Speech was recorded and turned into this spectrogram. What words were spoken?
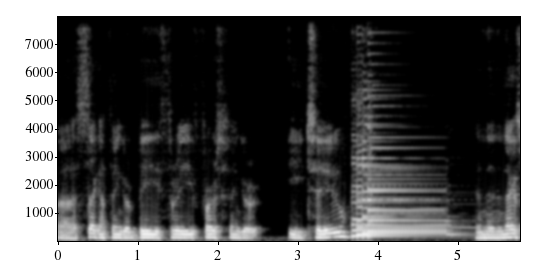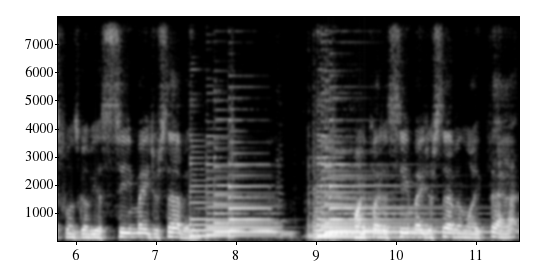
uh, second finger B3, first finger E2. And then the next one's going to be a C major 7. If I played a C major 7 like that,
